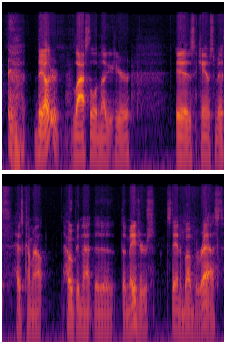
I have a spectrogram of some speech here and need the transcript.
the other last little nugget here is Cam Smith has come out hoping that the the majors stand above the rest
